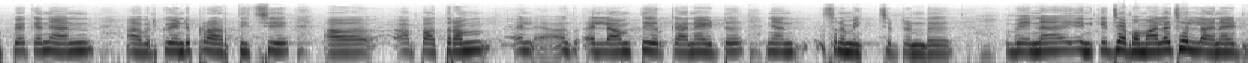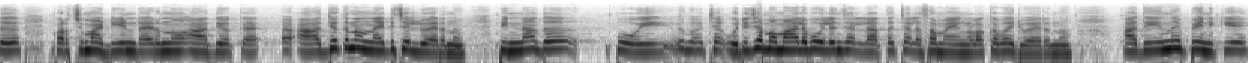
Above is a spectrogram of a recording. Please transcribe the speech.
അപ്പോഴൊക്കെ ഞാൻ അവർക്ക് വേണ്ടി പ്രാർത്ഥിച്ച് പത്രം എല്ലാം തീർക്കാനായിട്ട് ഞാൻ ശ്രമിച്ചിട്ടുണ്ട്. പിന്നെ എനിക്ക് ജപമാല ചൊല്ലാനായിട്ട് കുറച്ച് മടിയുണ്ടായിരുന്നു ആദ്യമൊക്കെ. ആദ്യമൊക്കെ നന്നായിട്ട് ചെല്ലുമായിരുന്നു പിന്നെ അത് പോയി. ഒരു ജപമാല പോലും ചെല്ലാത്ത ചില സമയങ്ങളൊക്കെ വരുമായിരുന്നു അതിൽ നിന്ന് ഇപ്പം എനിക്ക്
